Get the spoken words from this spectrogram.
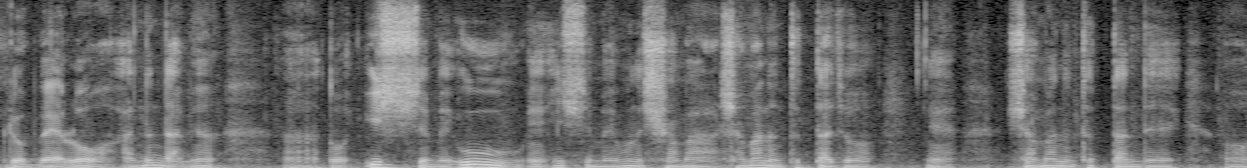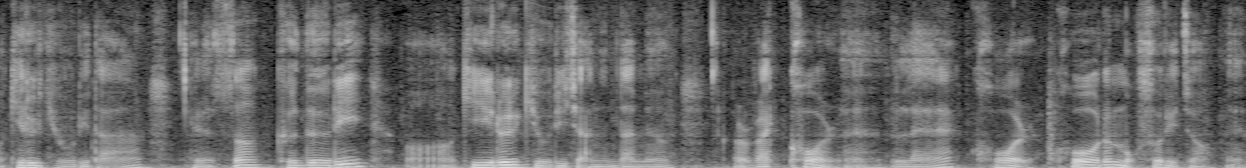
그리고 왜로 않는다면 어, 또 이시메우 예, 이시메우는 샤마 샤마는 듣다죠. 예, 샤마는 듣다인데 어, 귀를 기울이다. 그래서 그들이 어, 귀를 기울이지 않는다면 레콜, 예, 레콜, 콜은 목소리죠. 예,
